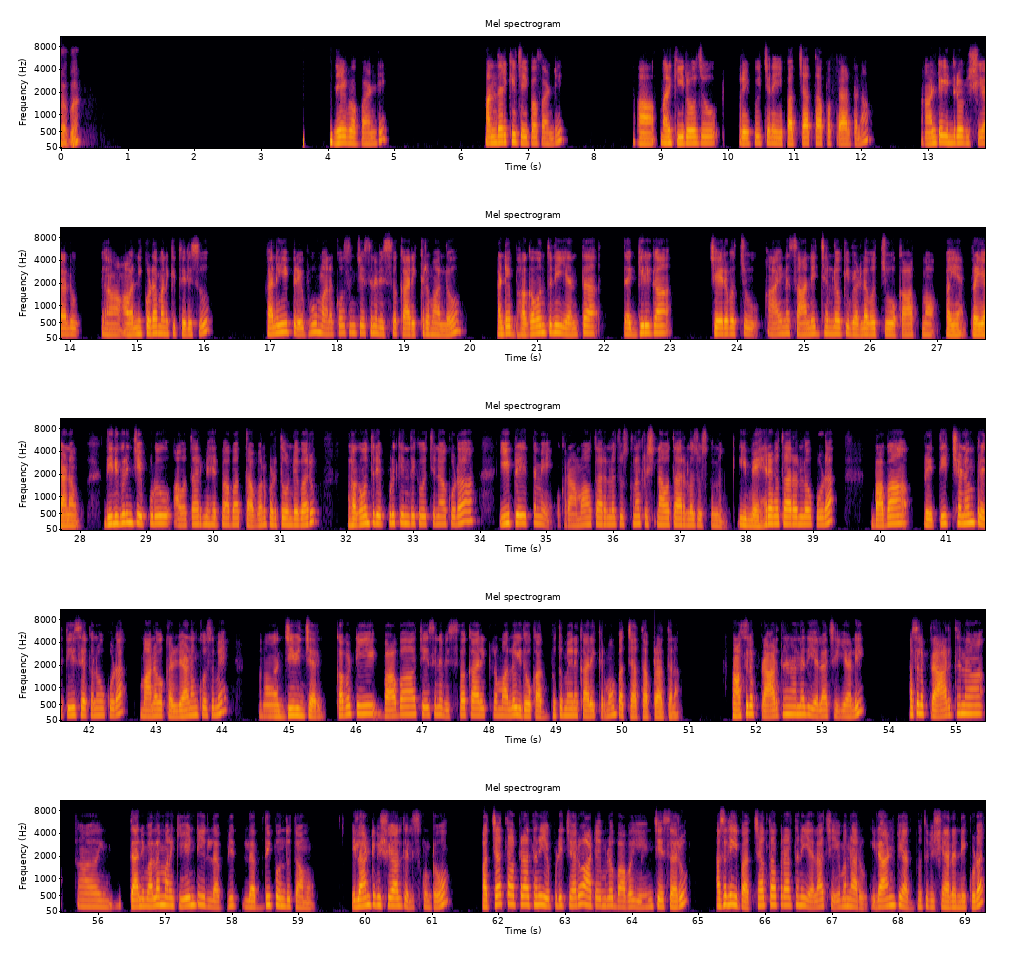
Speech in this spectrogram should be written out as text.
బాబా? జై బాబా అండి. అందరికీ జై బాబా అండి. మనకి ఈరోజు రేపు ఇచ్చిన ఈ పశ్చాత్తాప ప్రార్థన అంటే ఇందులో విషయాలు అవన్నీ కూడా మనకి తెలుసు. కానీ ప్రభు మన కోసం చేసిన విశ్వ కార్యక్రమాల్లో అంటే భగవంతుని ఎంత దగ్గరగా చేరవచ్చు ఆయన సాన్నిధ్యంలోకి వెళ్ళవచ్చు ఒక ఆత్మ ప్రయాణం. దీని గురించి ఎప్పుడు అవతార్ మెహర్ బాబా తవ్వన పడుతూ ఉండేవారు. భగవంతుడు ఎప్పుడు కిందికి వచ్చినా కూడా ఈ ప్రయత్నమే. ఒక రామావతారంలో చూసుకున్నా కృష్ణావతారంలో చూసుకున్నాం ఈ మెహర్ అవతారంలో కూడా బాబా ప్రతి క్షణం ప్రతి సెకను కూడా మానవ కళ్యాణం కోసమే జీవించారు. కాబట్టి బాబా చేసిన విశ్వ కార్యక్రమాల్లో ఇది ఒక అద్భుతమైన కార్యక్రమం పశ్చాత్తాప ప్రార్థన. అసలు ప్రార్థన అన్నది ఎలా చెయ్యాలి? అసలు ప్రార్థన దాని వల్ల మనకి ఏంటి లబ్ధి లబ్ధి పొందుతాము? ఇలాంటి విషయాలు తెలుసుకుంటూ పశ్చాత్తాప ప్రార్థన ఎప్పుడు ఆ టైంలో బాబా ఏం చేశారు? అసలు ఈ పశ్చాత్తాప ప్రార్థన ఎలా చేయమన్నారు? ఇలాంటి అద్భుత విషయాలన్నీ కూడా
